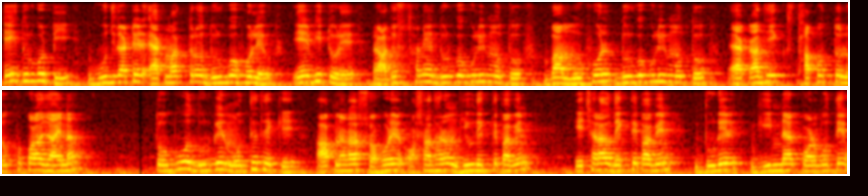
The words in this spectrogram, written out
এই দুর্গটি গুজরাটের একমাত্র দুর্গ হলেও এর ভিতরে রাজস্থানের দুর্গগুলির মতো বা মুঘল দুর্গগুলির মতো একাধিক স্থাপত্য লক্ষ্য করা যায় না। তবুও দুর্গের মধ্যে থেকে আপনারা শহরের অসাধারণ ভিউ দেখতে পাবেন। এছাড়াও দেখতে পাবেন দূরের গিন্নার পর্বতের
